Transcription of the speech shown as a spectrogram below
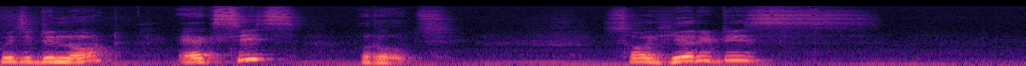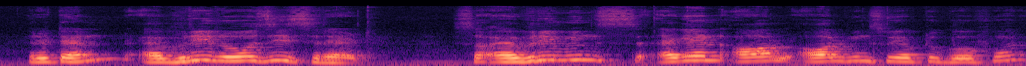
which denote x is rose. So here it is written every rose is red so every means again all all means we have to go for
